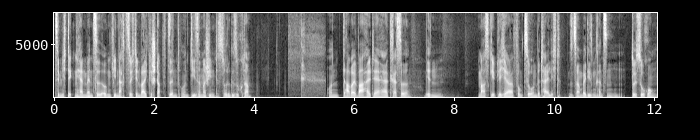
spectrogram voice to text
ziemlich dicken Herrn Menzel irgendwie nachts durch den Wald gestapft sind und diese Maschinenpistole gesucht haben. Und dabei war halt der Herr Kresse in maßgeblicher Funktion beteiligt, sozusagen bei diesem ganzen Durchsuchung.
